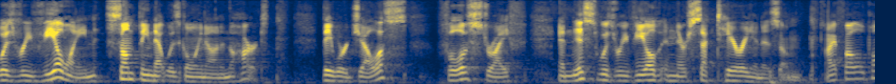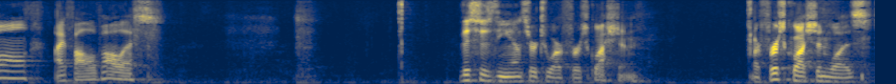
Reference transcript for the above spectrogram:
was revealing something that was going on in the heart. They were jealous, full of strife, and this was revealed in their sectarianism. I follow Paul, I follow Apollos. This is the answer to our first question. Our first question was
